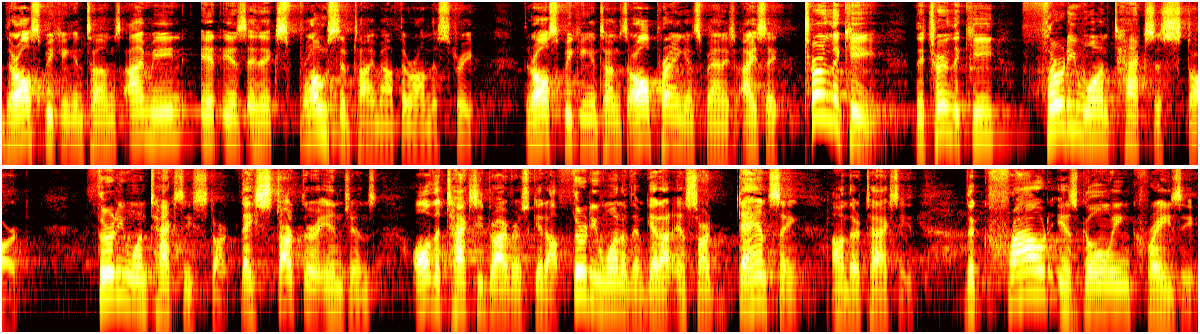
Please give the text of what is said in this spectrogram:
They're all speaking in tongues. I mean, it is an explosive time out there on the street. They're all speaking in tongues. They're all praying in Spanish. I say, turn the key. They turn the key. 31 taxis start. 31 taxis start. They start their engines. All the taxi drivers get out. 31 of them get out and start dancing on their taxi. The crowd is going crazy.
